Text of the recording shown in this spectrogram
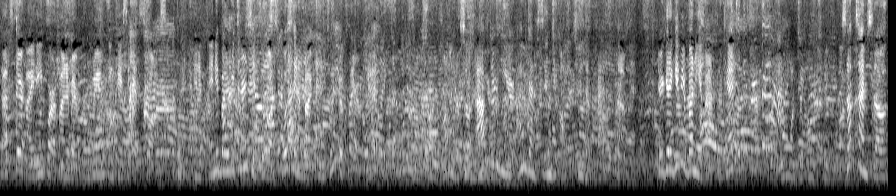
That's their ID for our Find a Bear program in case it gets lost. And if anybody returns it to us, we'll send it back into you, Claire, okay? So after here, I'm gonna send you off to the bathtub. You're gonna give your bunny a bath, okay? Sometimes though,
